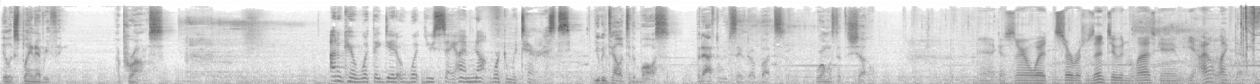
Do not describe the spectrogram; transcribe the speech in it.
He'll explain everything. I promise. I don't care what they did or what you say. I am not working with terrorists. You can tell it to the boss. But after we've saved our butts. We're almost at the shuttle. Yeah, considering what Cerberus was into in the last game, yeah, I don't like that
